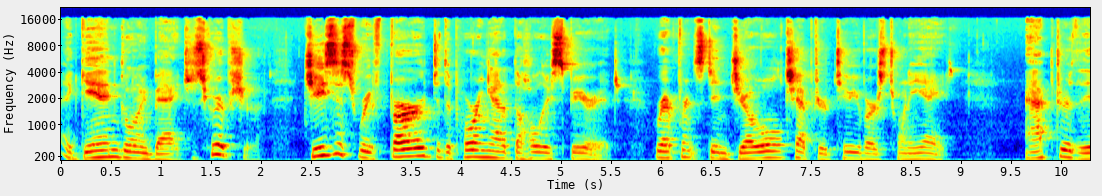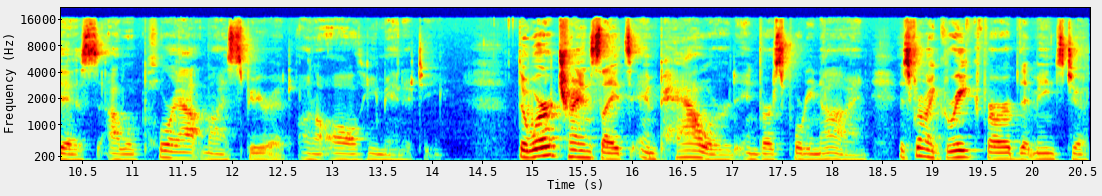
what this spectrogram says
Again, going back to Scripture, Jesus referred to the pouring out of the Holy Spirit, referenced in Joel chapter 2, verse 28. After this, I will pour out my Spirit on all humanity. The word translates empowered in verse 49 is from a Greek verb that means to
